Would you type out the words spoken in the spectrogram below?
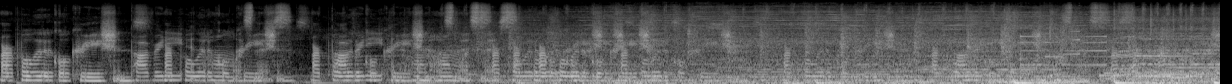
are political creations. Poverty are political creations. Are political creation homelessness. Are political creation. Our political creation. Are political creation. Are poverty creation. Are political creation.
